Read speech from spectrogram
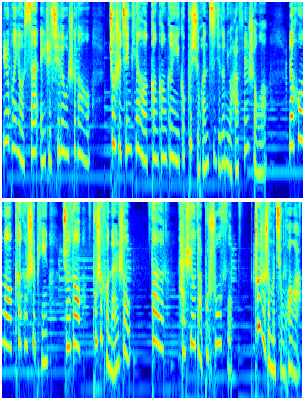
听众朋友三 H 七六说到，就是今天啊，刚刚跟一个不喜欢自己的女孩分手了，然后呢，看看视频，觉得不是很难受，但还是有点不舒服，这是什么情况啊？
